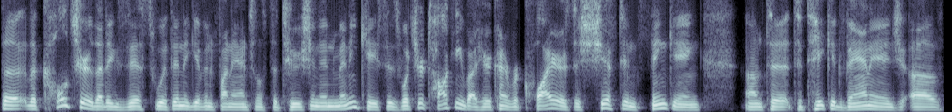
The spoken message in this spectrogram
the the culture that exists within a given financial institution. In many cases, what you're talking about here kind of requires a shift in thinking um, to to take advantage of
